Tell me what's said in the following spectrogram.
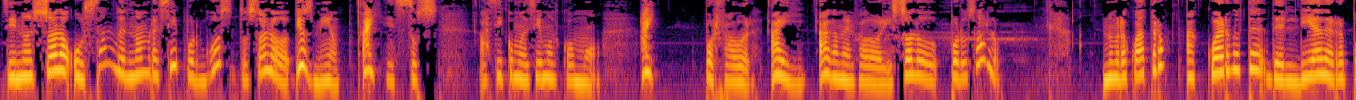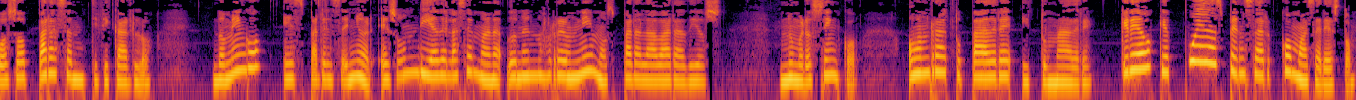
sino solo usando el nombre así por gusto, solo, Dios mío, ay Jesús, así como decimos como, ay, por favor, ay, hágame el favor, y solo por usarlo. Número 4. Acuérdate del día de reposo para santificarlo. Domingo es para el Señor, es un día de la semana donde nos reunimos para alabar a Dios. Número 5. Honra a tu padre y tu madre. Creo que puedes pensar cómo hacer esto.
